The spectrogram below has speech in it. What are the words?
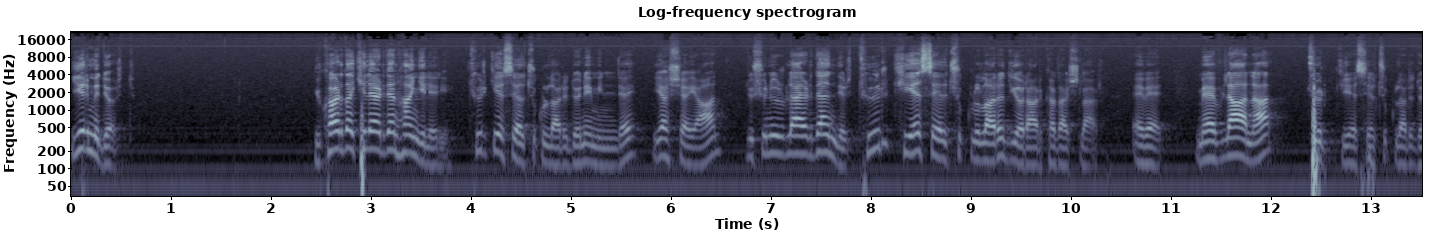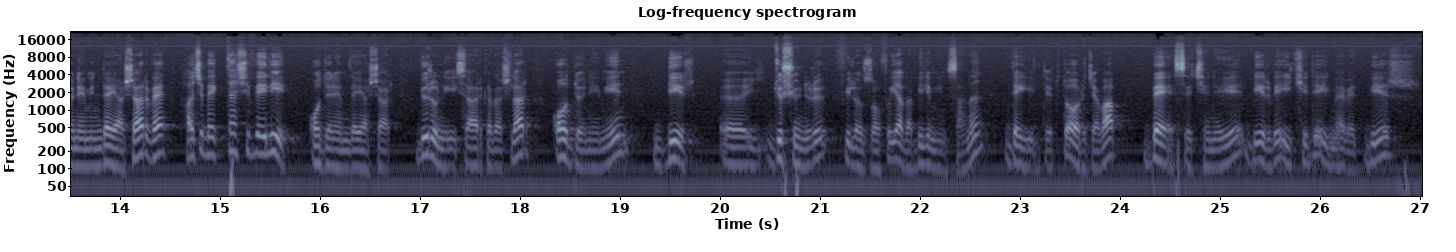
24. Yukarıdakilerden hangileri Türkiye Selçukluları döneminde yaşayan düşünürlerdendir? Türkiye Selçukluları diyor arkadaşlar. Evet, Mevlana Türkiye Selçukluları döneminde yaşar ve Hacı Bektaş Veli o dönemde yaşar. Biruni ise arkadaşlar o dönemin bir e, düşünürü, filozofu ya da bilim insanı değildir. Doğru cevap B seçeneği 1 ve 2 değil mi? Evet 1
